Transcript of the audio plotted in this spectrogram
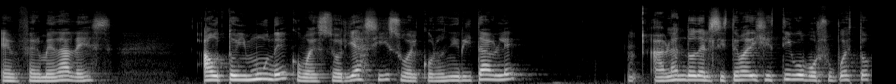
enfermedades autoinmunes como el psoriasis o el colon irritable. Hablando del sistema digestivo, por supuesto,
